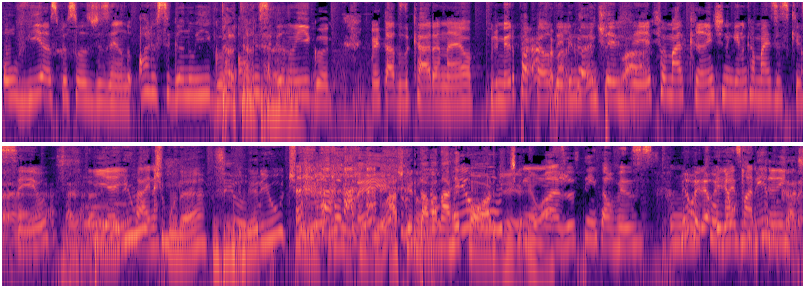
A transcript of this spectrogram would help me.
ouvia as pessoas dizendo: Olha o cigano Igor, olha o cigano Igor. Coitado do cara, né? O primeiro papel foi dele em TV claro. foi marcante, ninguém nunca mais esqueceu. Verdade. e aí Primeiro e vai, né? último, né? Primeiro e último. Play. Acho que ele tava na Record, último, eu mas acho. assim, talvez um Meu, ele, último ele é um querido, marcante. cara.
